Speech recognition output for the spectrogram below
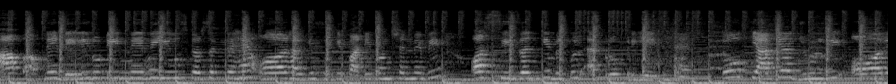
आप अपने डेली रूटीन में भी यूज़ कर सकते हैं और हर किसी के पार्टी फ़ंक्शन में भी और सीज़न के बिल्कुल अप्रोप्रिएट हैं। तो क्या क्या ज्वेलरी और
